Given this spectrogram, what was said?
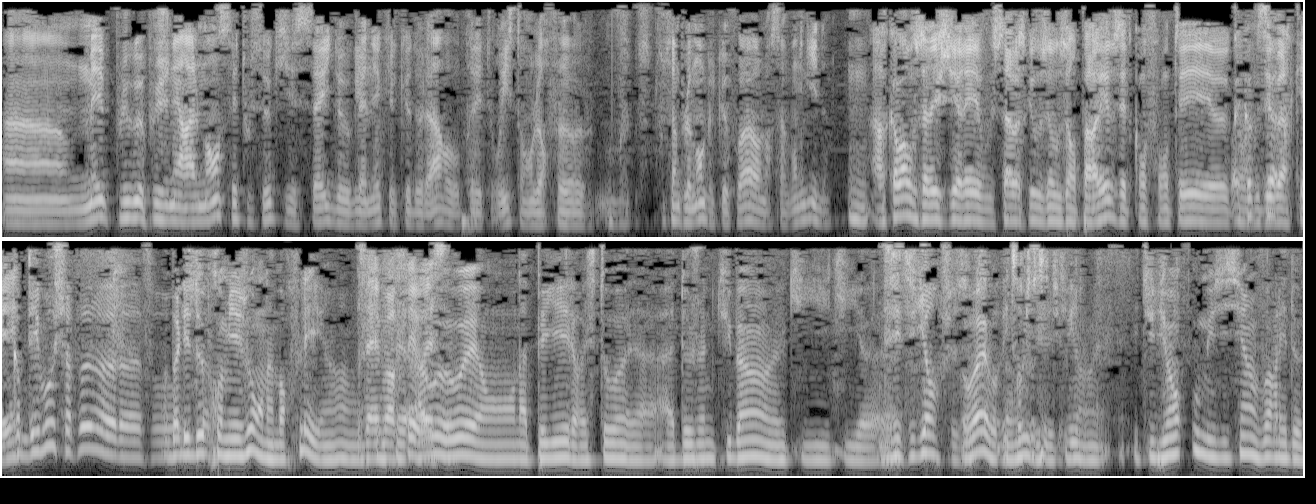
Euh, mais plus plus généralement, c'est tous ceux qui essayent de glaner quelques dollars auprès des touristes en leur tout simplement quelquefois en leur servant de guide. Alors comment vous avez géré vous ça? Parce que vous vous en parlez, vous êtes confronté euh, quand comme vous débarquez. Comme des mouches un peu. euh, faut- Bah, les deux premiers jours, on a morflé. Hein. Vous avez morflé, fait- ah ouais, ouais, on a payé le resto à, à deux jeunes cubains euh, qui, qui euh, Des étudiants, je sais. Ouais, Ils ouais, sont oui, tous des étudiants. étudiants, ouais. étudiants ou musiciens, voire les deux.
